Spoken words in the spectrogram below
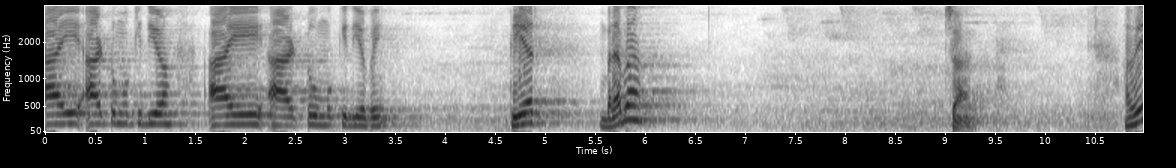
આઈ આર ટુ મૂકી દો આઈ આર ટુ મૂકી દો ભાઈ. ક્લિયર બરાબર? ચાલો. હવે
